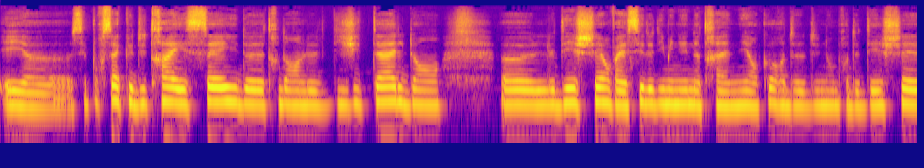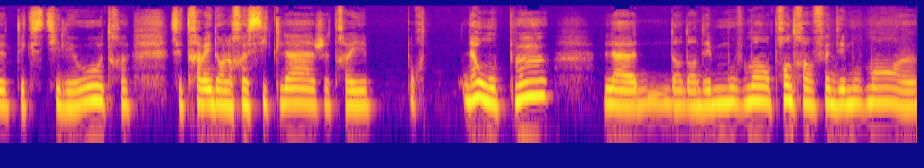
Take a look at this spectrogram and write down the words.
et euh, c'est pour ça que Dutra essaye d'être dans le digital, dans euh, le déchet. On va essayer de diminuer notre année encore de, du nombre de déchets textiles et autres. C'est de travailler dans le recyclage, travailler pour là où on peut, là, dans, dans des mouvements, prendre en fait des mouvements euh,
